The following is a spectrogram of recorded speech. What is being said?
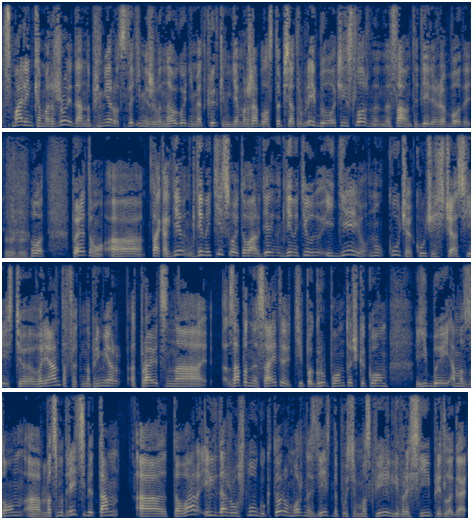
с маленькой маржой, да, например, вот с этими же новогодними открытками, где маржа была 150 рублей, было очень сложно на самом-то деле работать. Uh-huh. Вот, поэтому, э, так, а где, где найти свой товар, где, где найти идею? Ну, куча, куча сейчас есть э, вариантов. Это, например, отправиться на западные сайты типа groupon.com, eBay, Amazon, угу. подсмотреть себе там а, товар или даже услугу, которую можно здесь, допустим, в Москве или в России предлагать.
